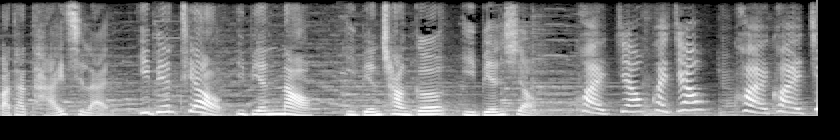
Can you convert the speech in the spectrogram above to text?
把他抬起来，一边跳一边闹，一边唱歌一边笑。快教，快教，快快教！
